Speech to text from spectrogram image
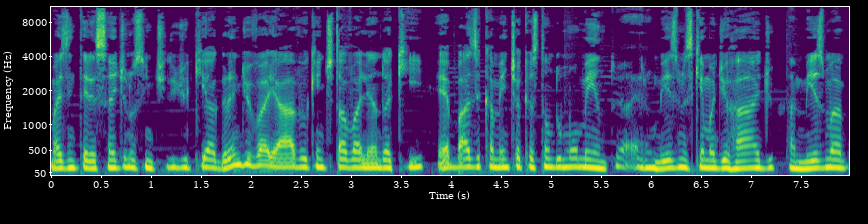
mais interessante no sentido de que a grande variável que a gente está avaliando aqui é basicamente a questão do momento. Era o mesmo esquema de rádio, a mesma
